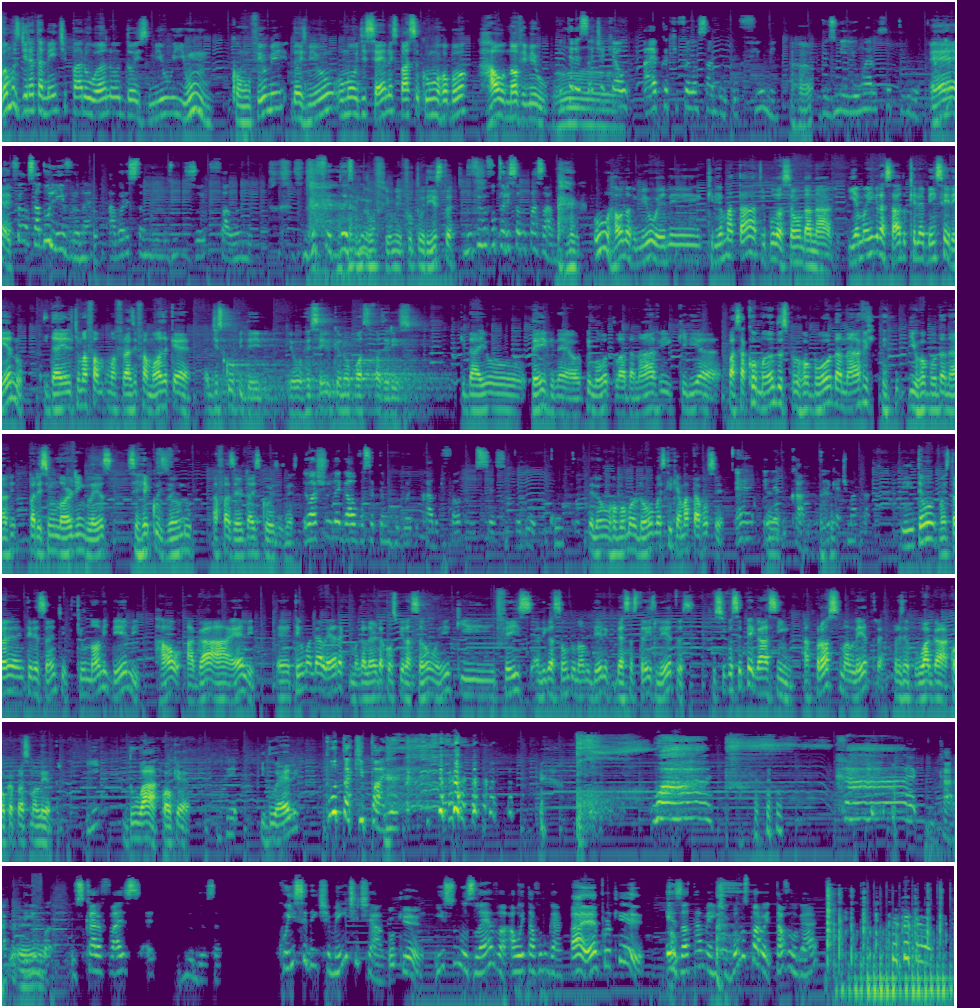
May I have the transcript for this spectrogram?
Vamos diretamente para o ano 2001 com o filme 2001 Uma Odisseia no Espaço com o robô HAL 9000. O interessante é que ao- a época que foi lançado o filme, Aham. 2001 era o futuro. A É. época que foi lançado o livro, né? Agora estamos em 2018 falando do filme 2001. Um filme futurista. Do filme futurista no passado. O HAL 9000, ele queria matar a tripulação da nave. E é muito engraçado que ele é bem sereno. E daí ele tinha uma, uma frase famosa que é Desculpe, Dave, eu receio que eu não posso fazer isso. Que daí o Dave, né, o piloto lá da nave, queria passar comandos pro robô da nave. e o robô da nave parecia um lord inglês se recusando a fazer tais coisas, né? Eu acho legal você ter um robô educado que fala com você, assim, todo culto. Ele é um robô mordomo, mas que quer matar você. É, ele é, É. educado, mas ele quer te matar. E tem uma história interessante que o nome dele, Hal, H-A-L, é, tem uma galera, uma galera da conspiração aí, que fez a ligação do nome dele, dessas três letras. E se você pegar, assim, a próxima letra, por exemplo, o H, qual que é a próxima letra? E Do A, qual que é? B. E do L, Puta que pariu! Uai! Cara... Caraca, tem É. uma. Os caras faz. é, Meu Deus do céu. Coincidentemente, Thiago, o quê? isso nos leva ao oitavo lugar. Ah, é? Por quê? Exatamente. Vamos para o oitavo lugar.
